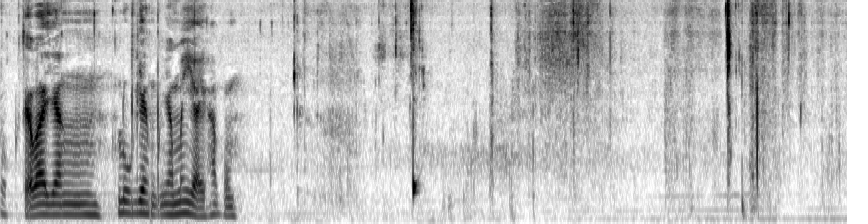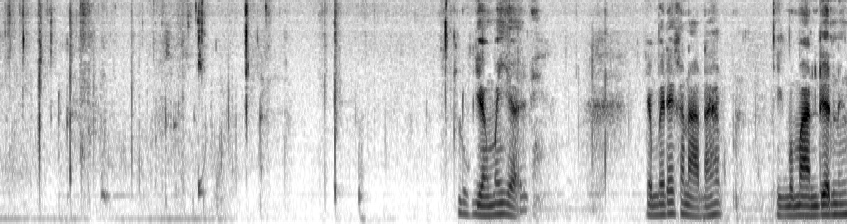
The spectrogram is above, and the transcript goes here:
ดกแต่ว่ายังลูกยังยังไม่ใหญ่ครับผม ลูกยังไม่ใหญ่ ยังไม่ได้ขนาดนะครับ อีกประมาณเดือนนึง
